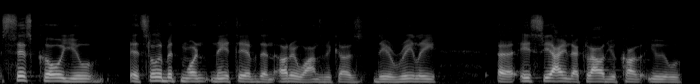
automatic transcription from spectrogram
Cisco, you, it's a little bit more native than other ones because they really uh, ACI in the cloud, you, you,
